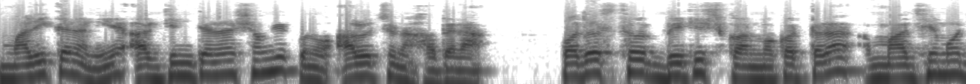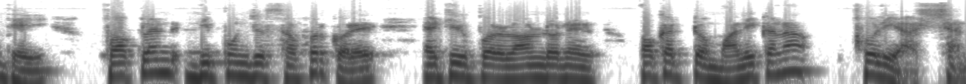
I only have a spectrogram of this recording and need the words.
মালিকানা নিয়ে আর্জেন্টিনার সঙ্গে কোনো আলোচনা হবে না। পদস্থ ব্রিটিশ কর্মকর্তারা মাঝে মধ্যেই ফকল্যান্ড দ্বীপপুঞ্জ সফর করে, এটির উপর লন্ডনের অকাট্য মালিকানা ফলিয়ে আসছেন।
